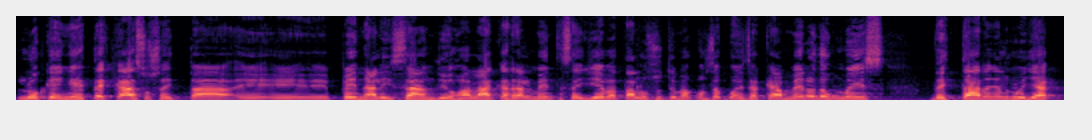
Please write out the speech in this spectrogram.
lo que en este caso se está eh, eh, penalizando y ojalá que realmente se lleve hasta las últimas consecuencias, que a menos de un mes de estar en el gobierno, ya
